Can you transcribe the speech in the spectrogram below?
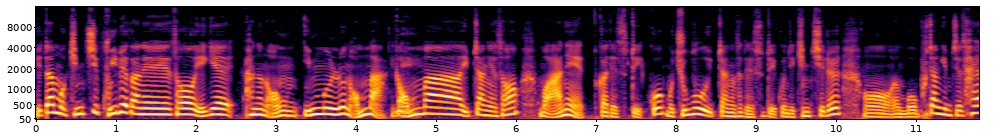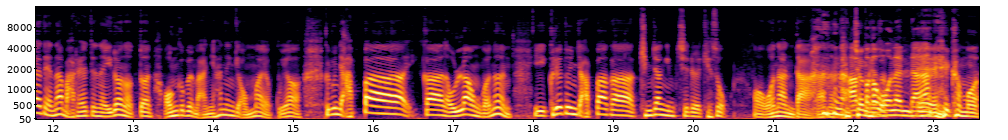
일단 뭐 김치 구입에 관해서 얘기하는 엄- 인물은 엄마. 그러니까 네. 엄마 입장에서 뭐 아내가 될 수도 있고 뭐 주부 입장에서 될 수도 있고 이제 김치를 어 뭐 포장 김치 사야 되나 말아야 되나 이런 어떤 언급을 많이 하는 게 엄마였고요. 그리고 이제 아빠가 올라온 거는 이 그래도 이제 아빠가 김장 김치를 계속 어, 원한다라는 아빠가 관점에서 원한다. 예, 그러니까 뭐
